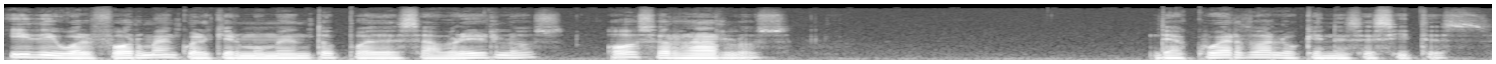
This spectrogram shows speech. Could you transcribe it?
y de igual forma en cualquier momento puedes abrirlos o cerrarlos de acuerdo a lo que necesites.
